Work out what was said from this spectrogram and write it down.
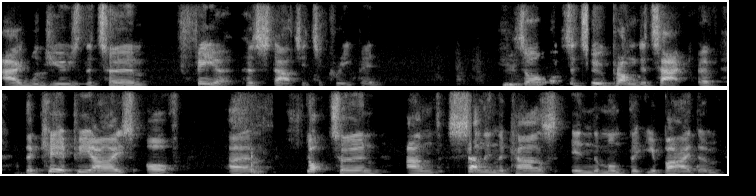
I would use the term fear has started to creep in. Hmm. So it's a two pronged attack of the KPIs of um, stock turn and selling the cars in the month that you buy them,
